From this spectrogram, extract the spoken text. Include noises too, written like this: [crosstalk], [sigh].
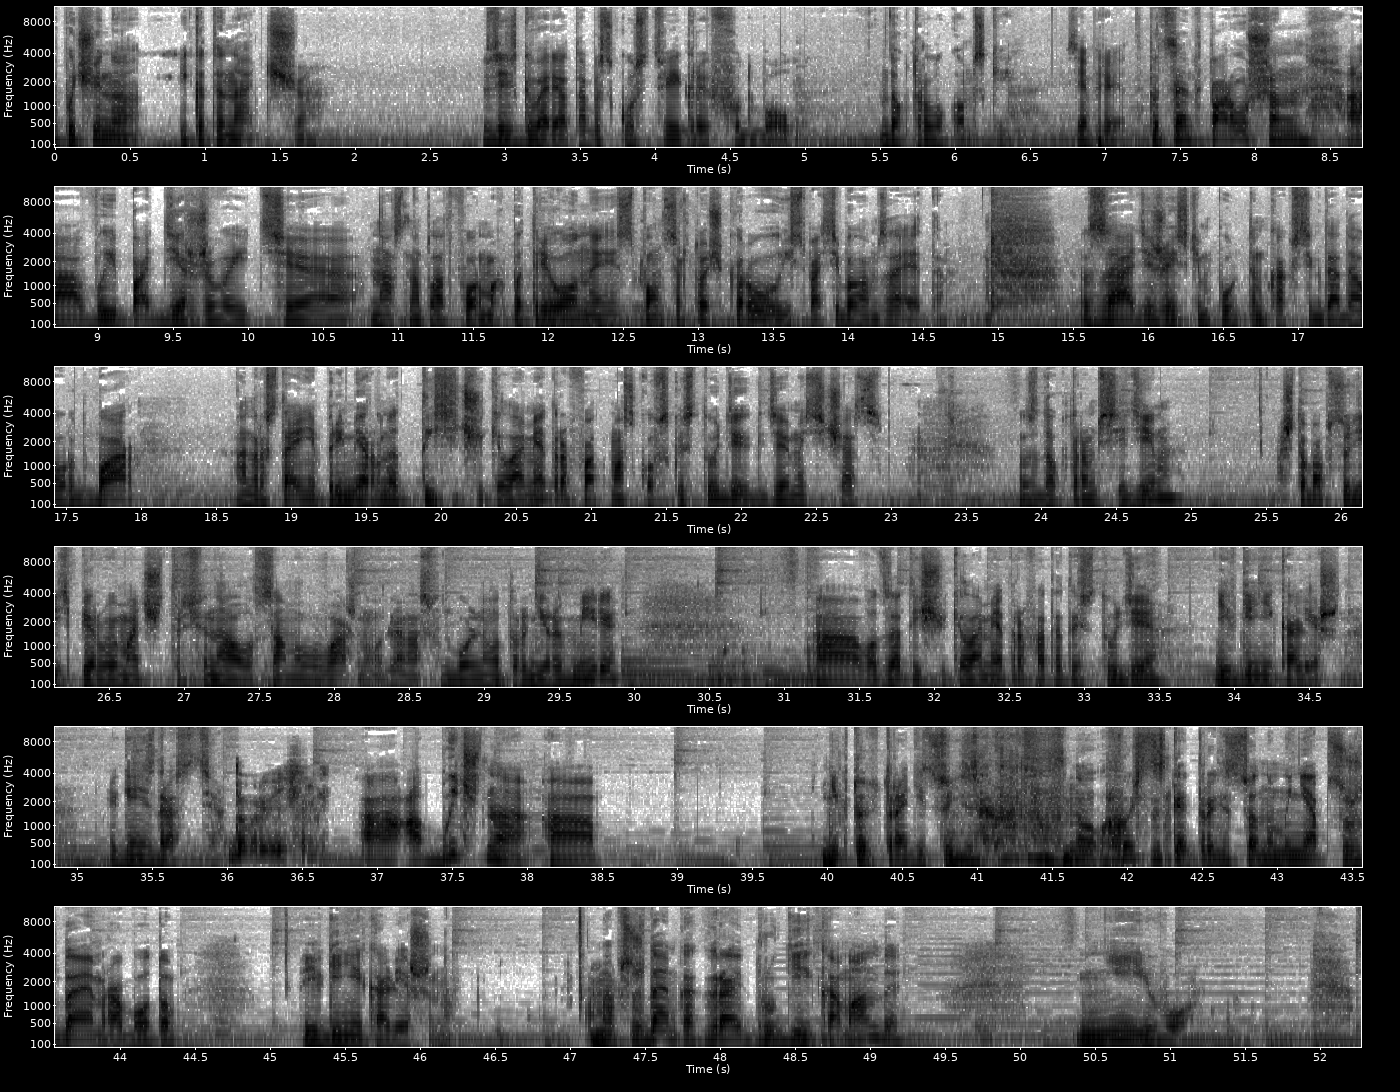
Капучино и Катеначчо. Здесь говорят об искусстве игры в футбол. Доктор Лукомский. Всем привет. Пациент Порошин, а вы поддерживаете нас на платформах Patreon и sponsor.ru, и спасибо вам за это. За диджейским пультом, как всегда, Даурт Бар, а на расстоянии примерно тысячи километров от московской студии, где мы сейчас с доктором сидим, чтобы обсудить первый матч четвертьфинала самого важного для нас футбольного турнира в мире. А вот за тысячу километров от этой студии Евгений Калешин. Евгений, здравствуйте. Добрый вечер. А, обычно а, никто эту традицию не [laughs] закладывал, но хочется сказать традиционно, мы не обсуждаем работу Евгения Калешина. Мы обсуждаем, как играют другие команды, не его.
